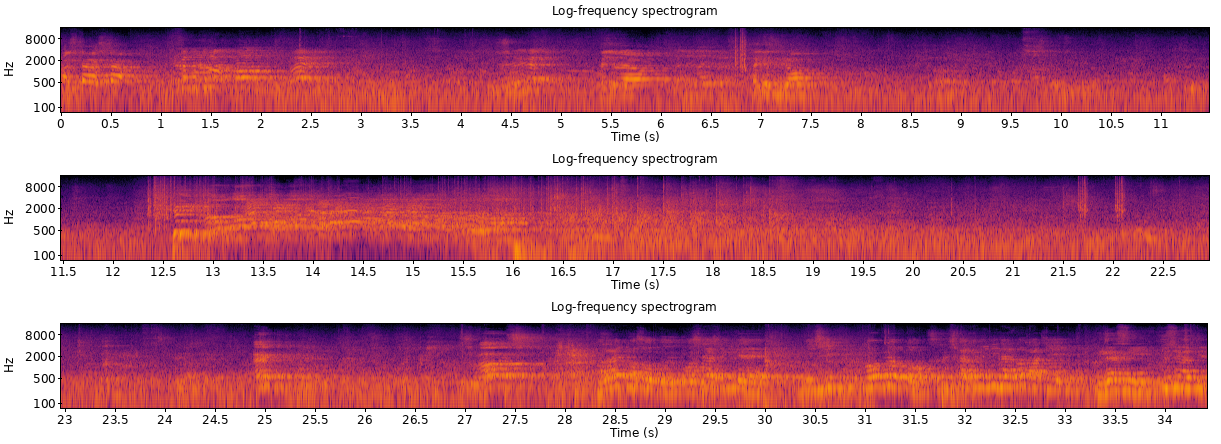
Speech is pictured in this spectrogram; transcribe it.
Ajusta, ajusta. Peso Stop! Peso down. 福島市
